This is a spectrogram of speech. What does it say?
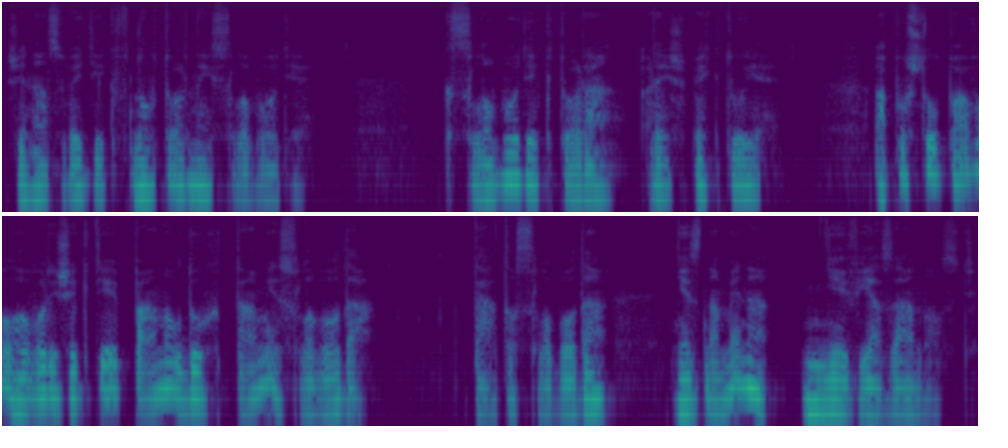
že nás vedie k vnútornej slobode. K slobode, ktorá rešpektuje. Apoštol Pavol hovorí, že kde je pánov duch, tam je sloboda táto sloboda neznamená neviazanosť,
